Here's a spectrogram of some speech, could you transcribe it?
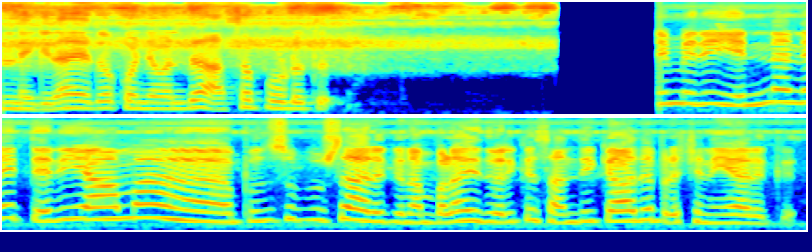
இன்றைக்கி தான் ஏதோ கொஞ்சம் வந்து அசை போடுது. அதேமாரி என்னன்னே தெரியாமல் புதுசு புதுசாக இருக்குது நம்மலாம் இது வரைக்கும் சந்திக்காத பிரச்சனையாக இருக்குது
